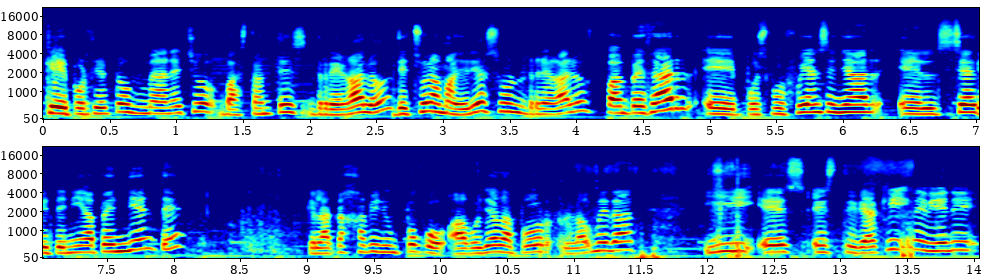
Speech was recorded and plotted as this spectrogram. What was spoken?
que por cierto me han hecho bastantes regalos. De hecho, la mayoría son regalos. Para empezar, eh, pues, pues voy a enseñar el set que tenía pendiente, que la caja viene un poco abollada por la humedad. Y es este de aquí. Me viene,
